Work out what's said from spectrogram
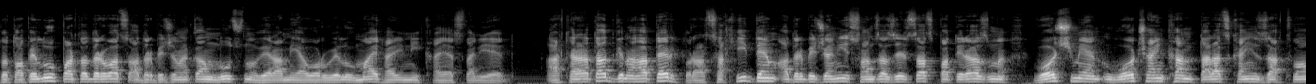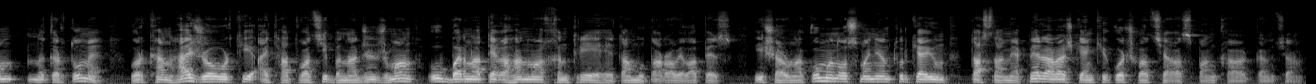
թոթափելու պարտադրված ադրբեջանական լուծն ու վերամիավորվելու մայր հայրենիք Հայաստանի հետ։ Արդարադատ գնահատեր, որ Արցախի դեմ Ադրբեջանի սանձազերծած պատերազմը ոչ միայն ոչ այնքան տարածքային զարթման նկարտում է, որքան հայ ժողովրդի այդ հատվածի բնաջնջման ու բռնատեղահանման խնդրի է հետամուտ առավելապես։ Իր շարունակումն Օսմանյան Թուրքիայում տասնամյակներ առաջ կյանքի կոչված ցեղասպան քաղաքականության։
